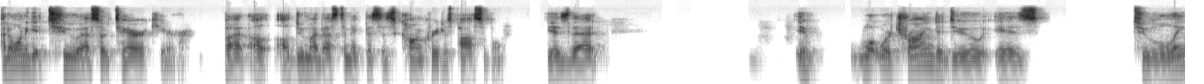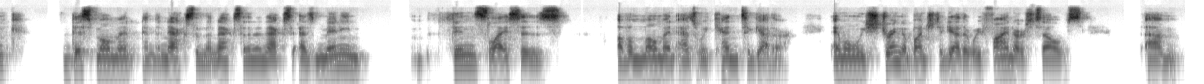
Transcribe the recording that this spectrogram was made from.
I don't want to get too esoteric here, but I'll, I'll do my best to make this as concrete as possible. Is that if what we're trying to do is to link this moment and the next and the next and the next as many thin slices of a moment as we can together. And when we string a bunch together, we find ourselves um,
